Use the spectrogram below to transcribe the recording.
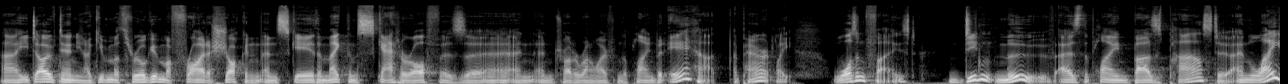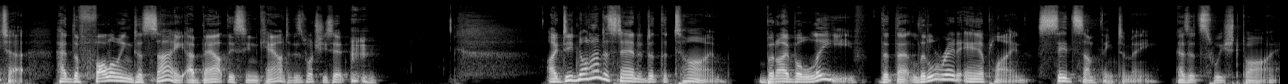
Uh, he dove down, you know, give them a thrill, give them a fright, a shock, and, and scare them, make them scatter off as uh, and and try to run away from the plane. But Earhart apparently wasn't phased, didn't move as the plane buzzed past her, and later had the following to say about this encounter. This is what she said. I did not understand it at the time, but I believe that that little red airplane said something to me as it swished by.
